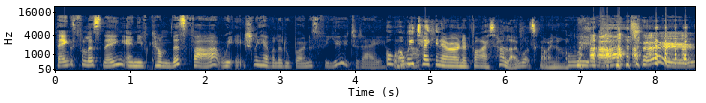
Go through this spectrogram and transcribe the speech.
Thanks for listening, and you've come this far. We actually have a little bonus for you today. Oh, are we our- taking our own advice? Hello, what's going on? We are too.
